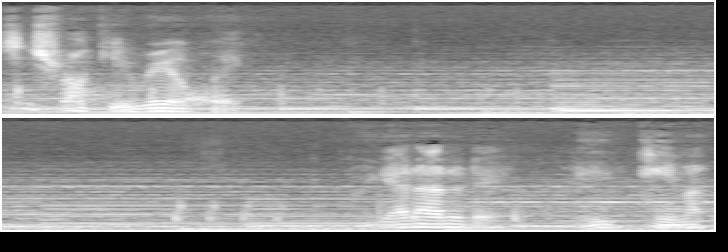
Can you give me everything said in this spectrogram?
She shrunk you real quick. We got out of there. He came out.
